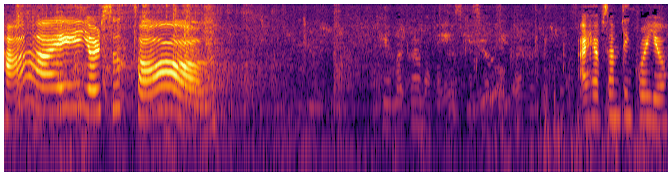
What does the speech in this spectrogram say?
Hi! You're so tall! Here, let Grandma hold this because he'll eat I have something for you.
